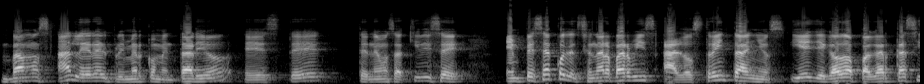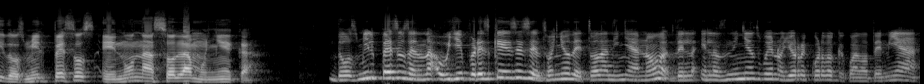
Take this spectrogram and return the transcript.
Vamos a leer el primer comentario, este tenemos aquí, dice... Empecé a coleccionar Barbies a los 30 años y he llegado a pagar casi 2 mil pesos en una sola muñeca. Dos mil pesos en una... Oye, pero es que ese es el sueño de toda niña, ¿no? en las niñas, bueno, yo recuerdo que cuando tenía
